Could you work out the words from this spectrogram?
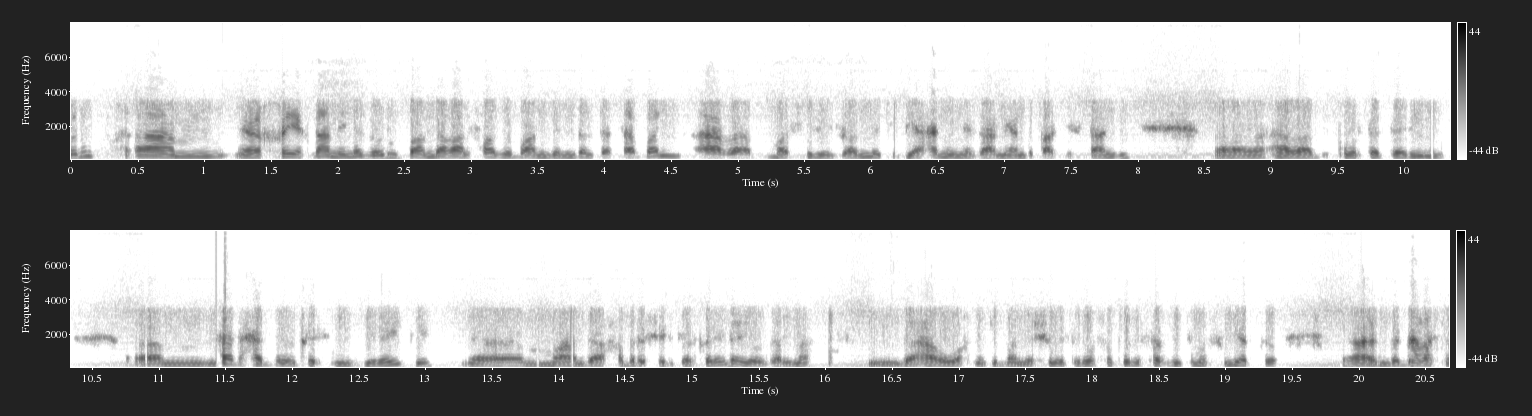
غنو خو اقدام نه غړو په همدغه الفاظو باندې دلته تبن هغه مسول ځانونه چې بیا هم نظامیان د پاکستان دي هغه پورته ترين سطح د کشمیر کې ما دا خبره شریکه کړې ده یو ځل نه د هغه وخت نه چې باندې شوې تر اوسه پورې سر دې مسولیت د دغه څه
